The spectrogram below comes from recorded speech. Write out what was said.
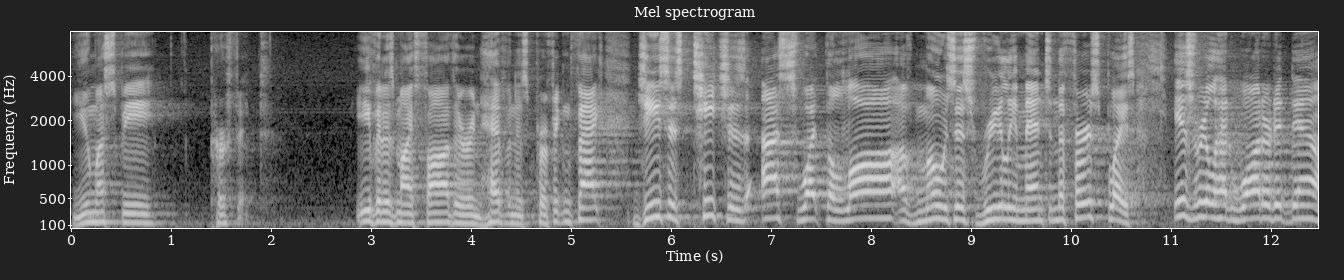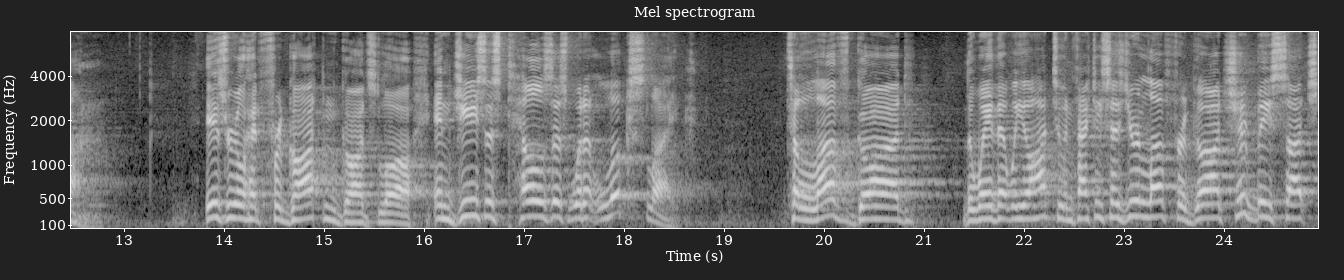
You must be perfect, even as my Father in heaven is perfect. In fact, Jesus teaches us what the law of Moses really meant in the first place. Israel had watered it down. Israel had forgotten God's law. And Jesus tells us what it looks like to love God the way that we ought to. In fact, he says your love for God should be such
